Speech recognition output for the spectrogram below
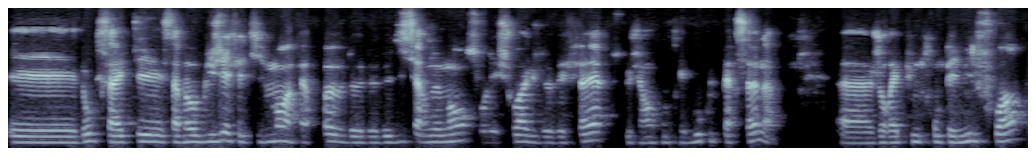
et donc, ça a été, ça m'a obligé effectivement à faire preuve de, de, de, discernement sur les choix que je devais faire, parce que j'ai rencontré beaucoup de personnes. Euh, J'aurais pu me tromper mille fois.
